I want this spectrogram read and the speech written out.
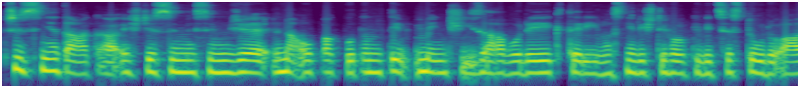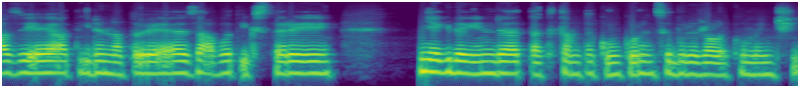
Přesně tak a ještě si myslím, že naopak potom ty menší závody, který vlastně, když ty holky vycestují do Ázie a týden na to je závod Xtery někde jinde, tak tam ta konkurence bude daleko menší.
